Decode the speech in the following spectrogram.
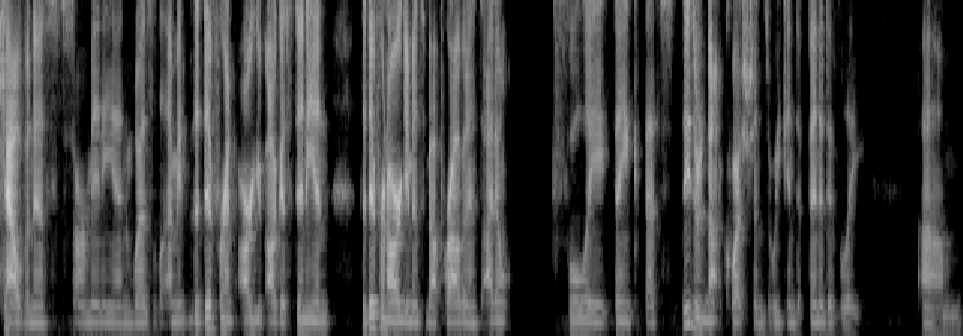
Calvinists, Arminian, Wesley. I mean, the different Augustinian, the different arguments about providence. I don't fully think that's these are not questions we can definitively um,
